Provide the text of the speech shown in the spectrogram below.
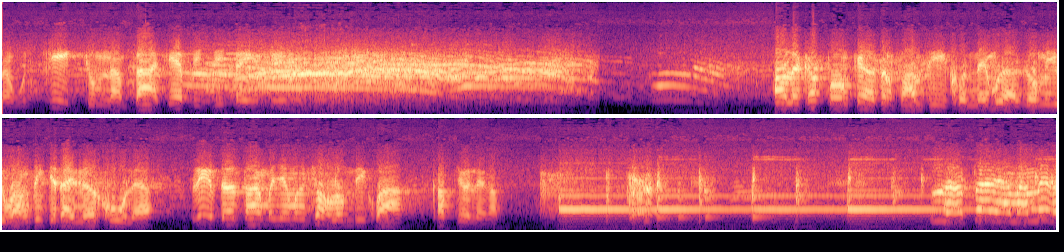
มากูจีกจุ่มน้ำตาแช่ปิดที่ใจจริง เอาเลยครับฟองแก้วตั้งสามสี่คนในเมื่อ เรามีหวังที่จะได้เนื้อคู่แล้ว รีบเดินทางไปยังเมืองช่องลมดีกว่าครับเชิญเลยครับแล้วแต่มันไม่เ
